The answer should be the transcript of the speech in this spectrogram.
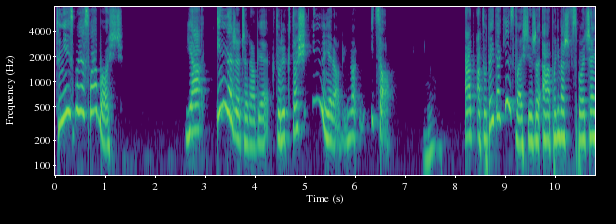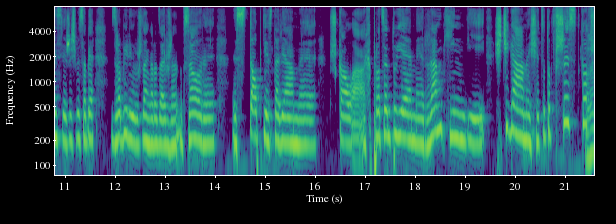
to nie jest moja słabość. Ja inne rzeczy robię, których ktoś inny nie robi. No i co? No. A, a tutaj tak jest właśnie, że a ponieważ w społeczeństwie żeśmy sobie zrobili różnego rodzaju wzory, stopnie stawiamy w szkołach, procentujemy, rankingi, ścigamy się, co to wszystko, Ale my to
